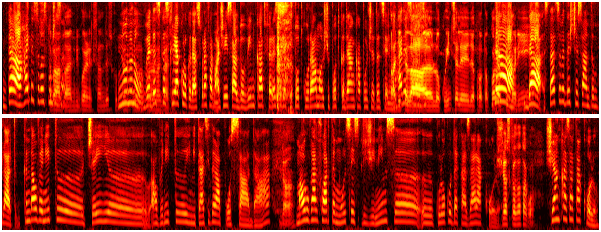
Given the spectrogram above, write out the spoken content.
Da, haideți să vă spun ce strada să... Grigore Alexandrescu Nu, nu, pentru nu. lucrarea Vedeți că gaze? scrie acolo că deasupra farmaciei Saldovin cad ferestrele cu tot cu ramă și pot cădea în capul cetățenilor. Adică Haideți să vă zic- la locuințele de protocol al Da, primăriei? da, stați să vedeți ce s-a întâmplat. Când au venit uh, cei, uh, au venit uh, invitații de la Posada, Da. m-au rugat foarte mult să-i sprijinim să, uh, cu locuri de cazare acolo. Și ați cazat acolo. Și am cazat acolo.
